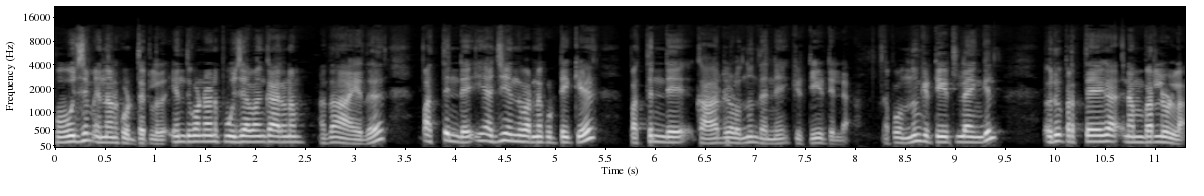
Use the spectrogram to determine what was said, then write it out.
പൂജ്യം എന്നാണ് കൊടുത്തിട്ടുള്ളത്. എന്തുകൊണ്ടാണ് പൂജ്യം ആവാൻ കാരണം? അതായത് പത്തിന്റെ ഈ അജി എന്ന് പറഞ്ഞ കുട്ടിക്ക് പത്തിന്റെ കാർഡുകളൊന്നും തന്നെ കിട്ടിയിട്ടില്ല. അപ്പൊ ഒന്നും കിട്ടിയിട്ടില്ല എങ്കിൽ ഒരു പ്രത്യേക നമ്പറിലുള്ള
